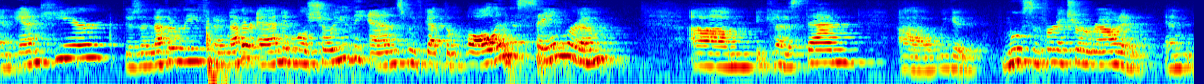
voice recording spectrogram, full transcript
an end here, there's another leaf and another end, and we'll show you the ends. We've got them all in the same room um, because then uh, we could move some furniture around and, and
